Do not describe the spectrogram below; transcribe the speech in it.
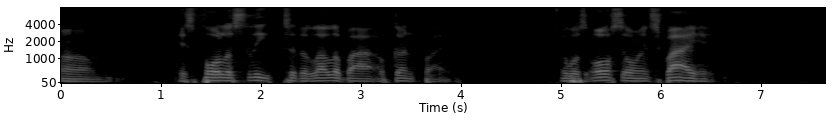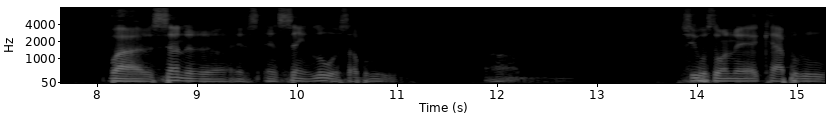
um, is "Fall Asleep to the Lullaby of Gunfire." It was also inspired by the senator in, St. Louis, I believe. Um, she was on their Capitol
